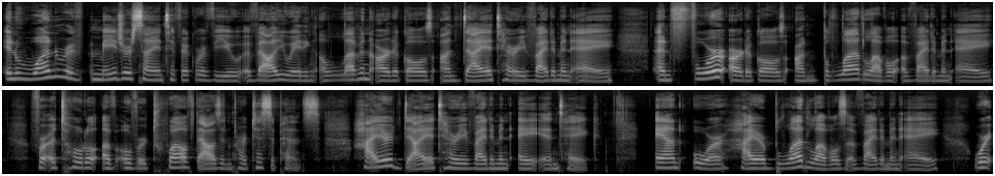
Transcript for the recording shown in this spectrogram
In one re- major scientific review evaluating 11 articles on dietary vitamin A and four articles on blood level of vitamin A for a total of over 12,000 participants, higher dietary vitamin A intake and or higher blood levels of vitamin A were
